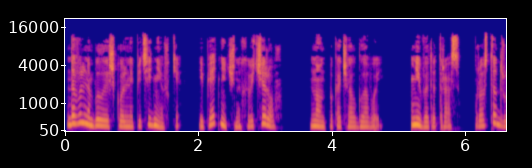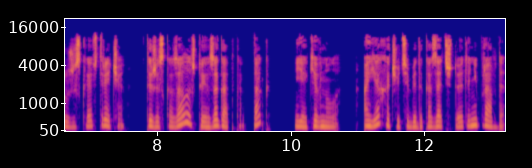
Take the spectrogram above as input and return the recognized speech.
Довольно было и школьной пятидневки, и пятничных вечеров. Но он покачал головой. «Не в этот раз. Просто дружеская встреча. Ты же сказала, что я загадка, так?» Я кивнула. А я хочу тебе доказать, что это неправда.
